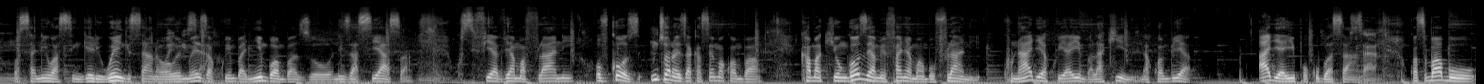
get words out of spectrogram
mm. wasanii wa singeli wengi sana wameweza kuimba nyimbo ambazo ni za siasa. Mm. Kusifia vyama fulani. Of course mtu anaweza akasema kwamba kama kiongozi amefanya mambo fulani kuna haja ya kuyaimba lakini nakwambia haja ipo kubwa sana, Sana. kwa sababu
